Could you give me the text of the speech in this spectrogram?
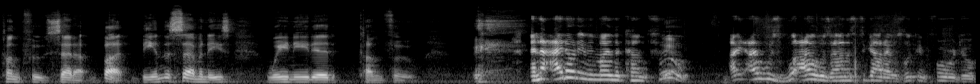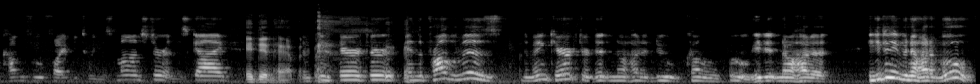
kung fu setup. But being the '70s, we needed kung fu. And I don't even mind the kung fu. Yeah. I, I was I was honest to God, I was looking forward to a kung fu fight between this monster and this guy, It didn't the happen. main character. and the problem is, the main character didn't know how to do kung fu. He didn't know how to. He didn't even know how to move.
